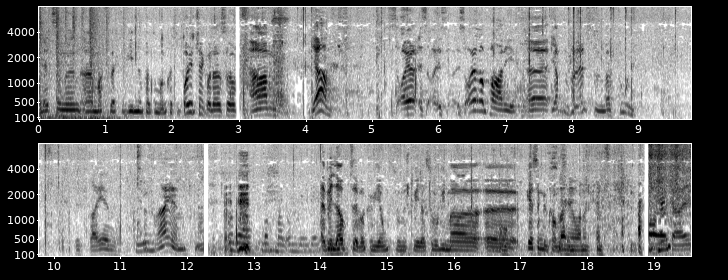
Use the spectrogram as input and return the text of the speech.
Verletzungen, äh, macht vielleicht gegebenenfalls nochmal einen kurzen Bodycheck oder so. Ähm, ja, ist, euer, ist, ist, ist eure Party. Äh, ihr habt einen Verletzten, was tun? Befreien. Befreien. Er erlaubt zur Evakuierungszone später, so wie wir äh, gestern gekommen sind. auch nicht ganz. Geil.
